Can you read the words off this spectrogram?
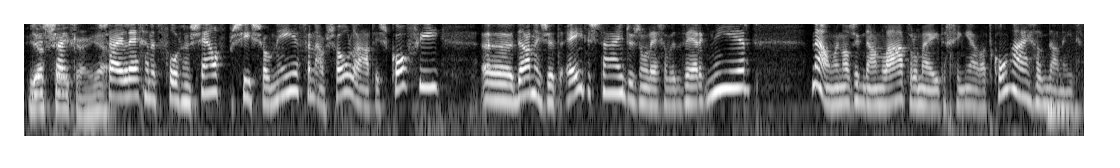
Ja, Dus zeker. zij, Ja. zij leggen het voor hunzelf precies zo neer. Van nou, zo laat is koffie. Eh, dan is het etenstijd, dus dan leggen we het werk neer. Nou, en als ik dan later om eten ging, ja, wat kon eigenlijk dan niet?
